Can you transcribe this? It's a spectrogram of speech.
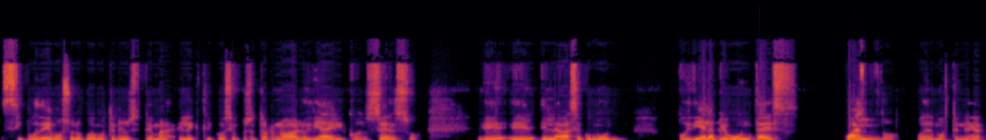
si podemos o no podemos tener un sistema eléctrico 100% renovable. Hoy día el consenso eh, en la base común. Hoy día la pregunta es, ¿cuándo podemos tener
